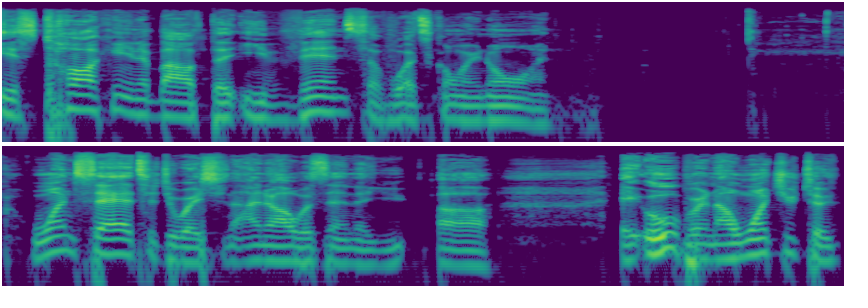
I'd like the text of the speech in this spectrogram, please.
is talking about the events of what's going on one sad situation. I know I was in a, uh, a Uber, and I want you to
